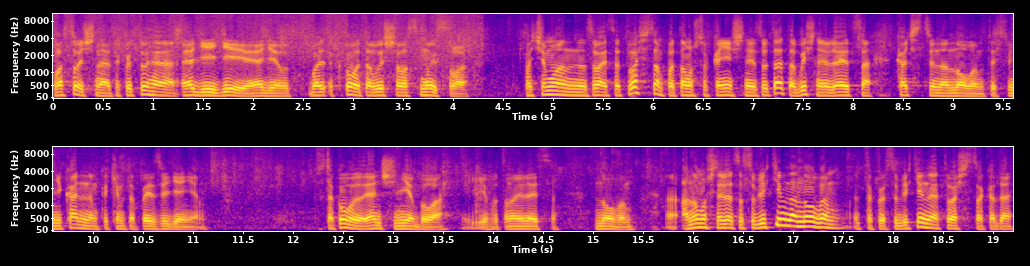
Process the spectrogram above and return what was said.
восточная, это культура ради идеи, ради вот какого-то высшего смысла. Почему он называется творчеством? Потому что конечный результат обычно является качественно новым, то есть уникальным каким-то произведением. То есть такого раньше не было, и вот оно является новым. Оно может являться субъективно новым, это такое субъективное творчество, когда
